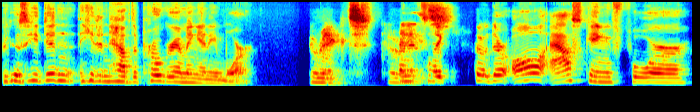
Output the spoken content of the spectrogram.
because he didn't he didn't have the programming anymore. Correct. Correct. And it's like so they're all asking for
